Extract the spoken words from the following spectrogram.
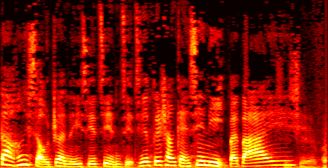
大亨小传》的一些见解。今天非常感谢你，拜拜。谢谢，拜拜。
